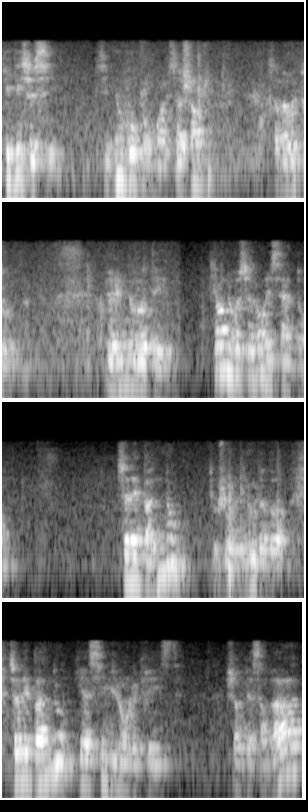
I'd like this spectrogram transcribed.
qui dit ceci. C'est nouveau pour moi, ça change, ça me retourne vers une nouveauté. Quand nous recevons les saints dons, ce n'est pas nous, toujours nous d'abord, ce n'est pas nous qui assimilons le Christ. Chacun s'en va,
